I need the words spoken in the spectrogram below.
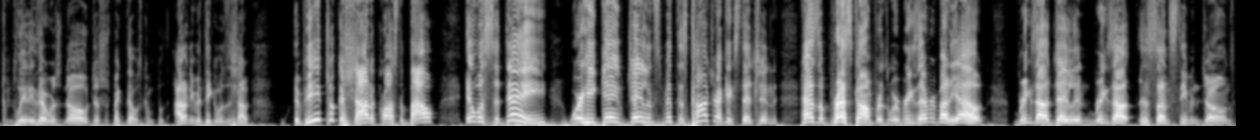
completely. There was no disrespect. That was complete. I don't even think it was a shot. If he took a shot across the bow, it was today where he gave Jaylon Smith his contract extension. Has a press conference where he brings everybody out, brings out Jaylon, brings out his son Stephen Jones,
